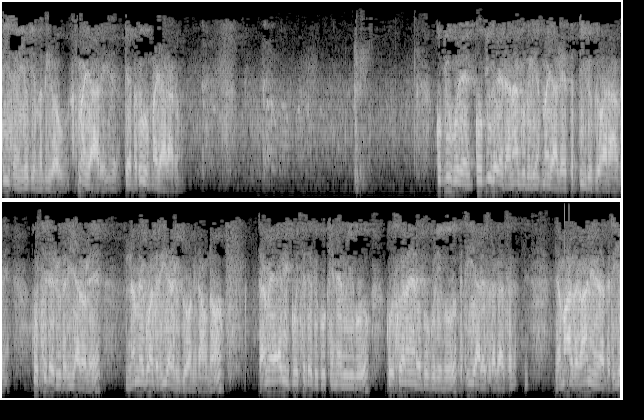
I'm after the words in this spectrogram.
တိဆိုရင်ရုပ်တည်မသိတော့ဘူးအမှတ်ရတယ်တဲ့ကဲဘယ်သူ့အမှတ်ရတာတော့ကိုပြုခဲ့တဲ့ကိုပြုခဲ့တဲ့ဒါနကုသိုလ်လေးအမှတ်ရလဲတတိလို့ပြောရတာပဲကိုချစ်တဲ့သူတတိရတော့လေနာမည်ကတတိရတယ်လို့ပြောနေတာအောင်နော်ဒါပေမဲ့အဲ့ဒီကိုချစ်တဲ့သူကိုခင်တဲ့သူတွေကိုကိုဆွဲလိုက်ရတဲ့ပုဂ္ဂိုလ်တွေကိုတတိရတယ်ဆိုတာကမြမစကားနေတဲ့တတိရ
